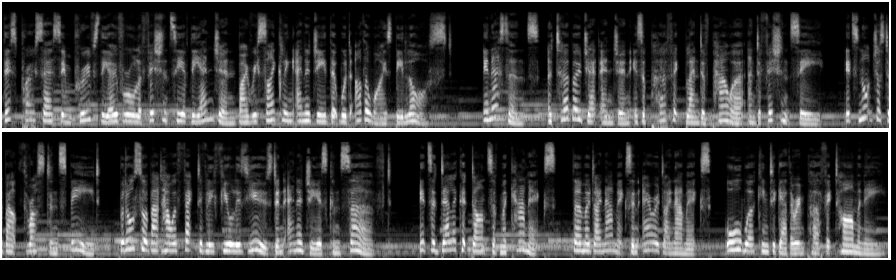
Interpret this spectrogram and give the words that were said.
This process improves the overall efficiency of the engine by recycling energy that would otherwise be lost. In essence, a turbojet engine is a perfect blend of power and efficiency. It's not just about thrust and speed, but also about how effectively fuel is used and energy is conserved. It's a delicate dance of mechanics, thermodynamics and aerodynamics, all working together in perfect harmony.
